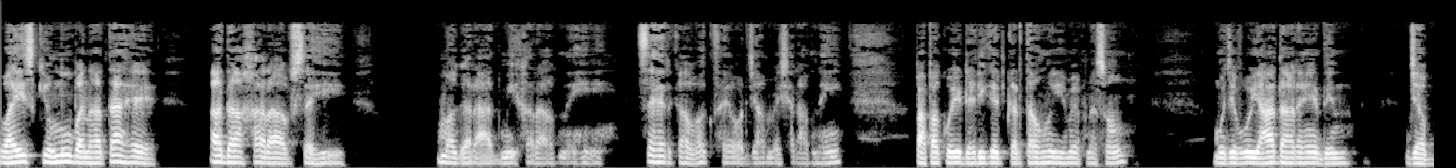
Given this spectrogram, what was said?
वाइज क्यों मुँह बनाता है? अदा खराब सही, मगर आदमी खराब नहीं। शहर का वक्त है और जाम में शराब नहीं। पापा को ये डेडिकेट करता हूँ, ये मैं अपना सॉन्ग। मुझे वो याद आ रहे हैं दिन जब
